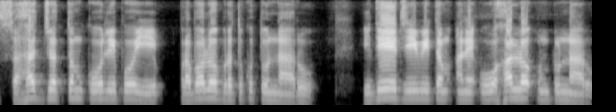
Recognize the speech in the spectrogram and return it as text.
సహజత్వం కోల్పోయి ప్రభలో బ్రతుకుతున్నారు. ఇదే జీవితం అనే ఊహల్లో ఉంటున్నారు.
